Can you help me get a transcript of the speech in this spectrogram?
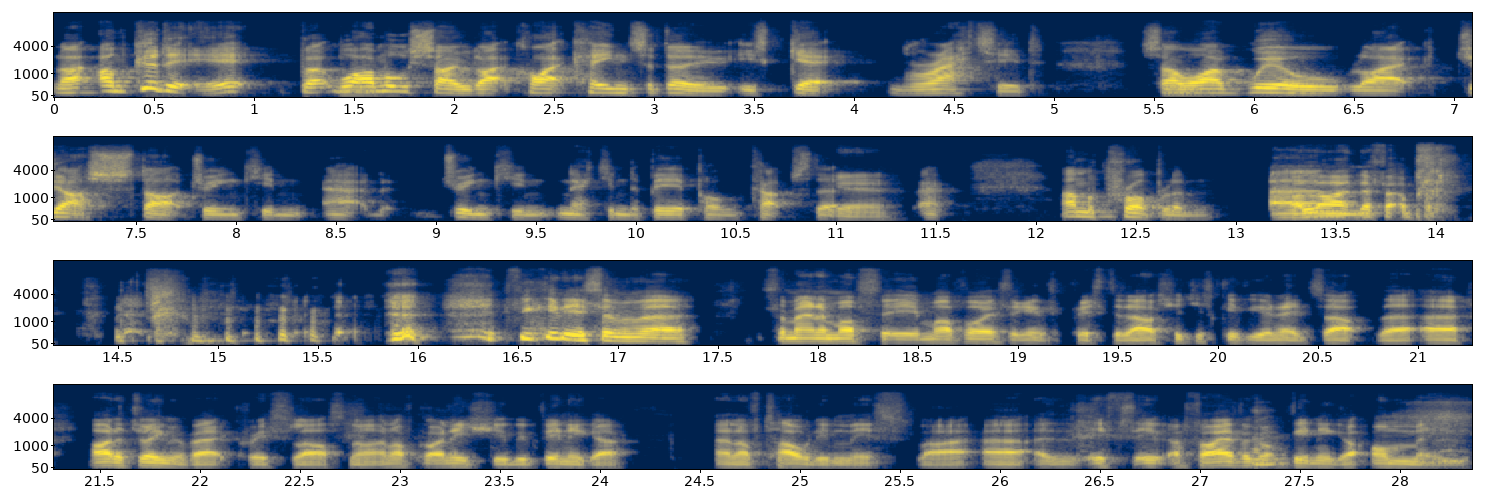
Like I'm good at it, But what I'm also like quite keen to do is get ratted. So I will like just start drinking at drinking neck in the beer pong cups that Yeah. I'm a problem. I like Um, the fact. if you can hear some uh, some animosity in my voice against Chris today, I should just give you an heads up that uh, I had a dream about Chris last night, and I've got an issue with vinegar, and I've told him this. Like, uh, if if I ever got vinegar on me,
